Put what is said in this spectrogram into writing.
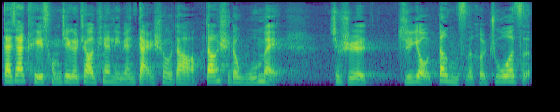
大家可以从这个照片里面感受到当时的舞美，就是只有凳子和桌子，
